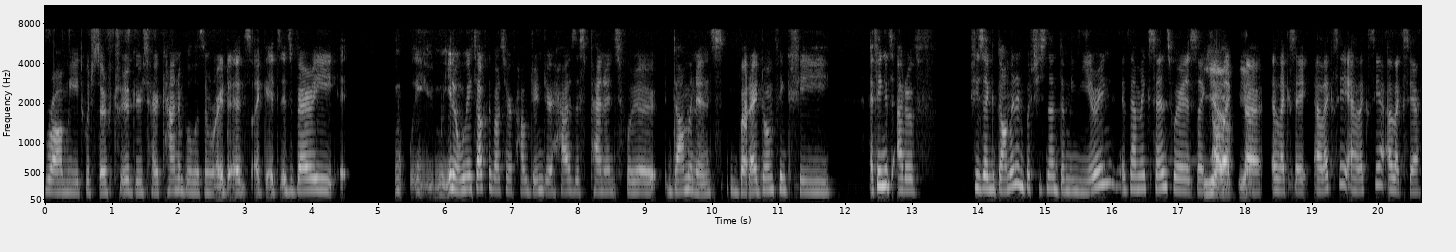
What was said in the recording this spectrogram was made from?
raw meat, which sort of triggers her cannibalism, right? It's like it's it's very you know, we talked about sort of how Ginger has this penance for dominance, but I don't think she. I think it's out of. She's like dominant, but she's not domineering, if that makes sense. Whereas like Yeah, Alexa, yeah. Alexei, Alexei, Alexia, Alexia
